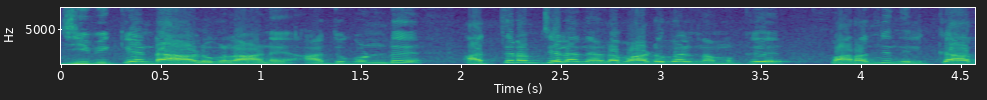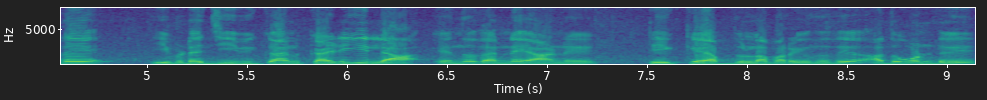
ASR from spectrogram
ജീവിക്കേണ്ട ആളുകളാണ്. അതുകൊണ്ട് അത്തരം ചില നിലപാടുകൾ നമുക്ക് പറഞ്ഞു നിൽക്കാതെ ഇവിടെ ജീവിക്കാൻ കഴിയില്ല എന്ന് തന്നെയാണ് ടി കെ അബ്ദുള്ള പറയുന്നത്. അതുകൊണ്ട്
